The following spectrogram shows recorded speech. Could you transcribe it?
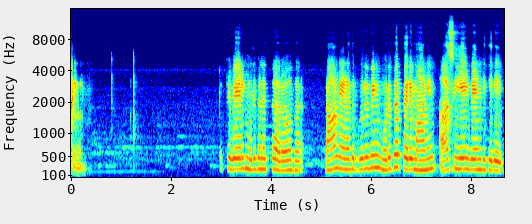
படிங்க. வெற்றிவேல் முருகனுக்கு அரோகர். நான் எனது குருவின் முருகப் பெருமானின் ஆசியை வேண்டுகிறேன்.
